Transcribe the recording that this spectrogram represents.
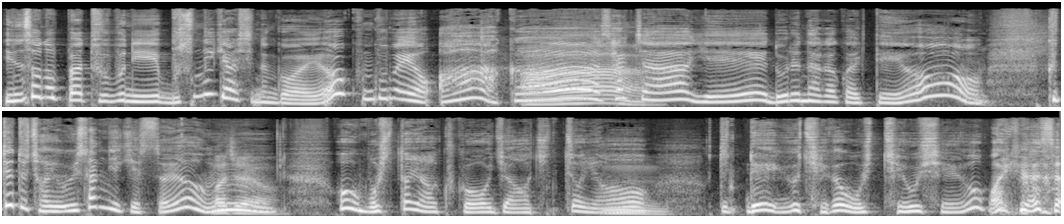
인선 오빠 두 분이 무슨 얘기 하시는 거예요? 궁금해요. 아, 아까 아. 살짝, 예, 노래 나가고 할 때요. 그때도 저희 의상 얘기했어요. 음. 맞아요. 어, 멋있다, 야, 그거. 야, 진짜, 야. 음. 네, 이거 제가 옷, 제 옷이에요? 막 이러면서.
